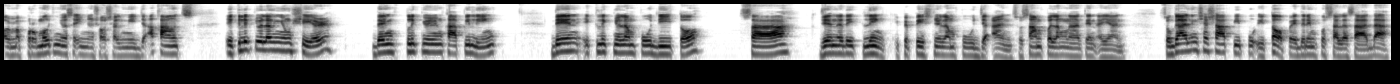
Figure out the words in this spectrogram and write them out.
or ma-promote nyo sa inyong social media accounts, i-click nyo lang yung share, then click nyo yung copy link, Then, i-click nyo lang po dito sa generate link. Ipe-paste nyo lang po dyan. So, sample lang natin. Ayan. So, galing sa Shopee po ito. Pwede rin po sa Lazada.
